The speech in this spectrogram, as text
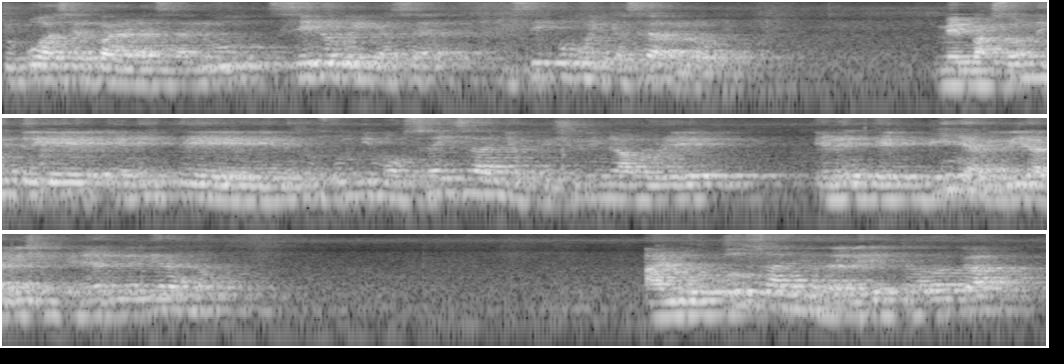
Yo puedo hacer para la salud, sé lo que hay que hacer y sé cómo hay que hacerlo. Me pasó en, este, en, este, estos últimos seis años que yo inauguré, en el que vine a vivir a Villa General Belgrano, a los dos años de haber estado acá,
